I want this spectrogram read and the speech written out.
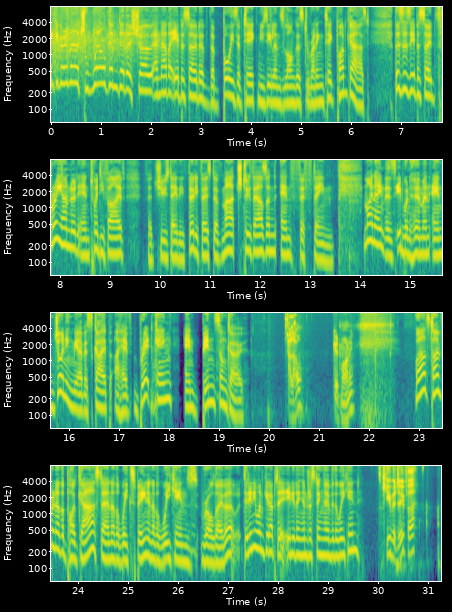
Thank you very much. Welcome to the show, another episode of the Boys of Tech, New Zealand's longest running tech podcast. This is episode 325 for Tuesday, the 31st of March 2015. My name is Edwin Herman, and joining me over Skype, I have Brett King and Ben Sunko. Hello. Good morning. Well, it's time for another podcast. Another week's been, another weekend's rolled over. Did anyone get up to anything interesting over the weekend? CubaDupa.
